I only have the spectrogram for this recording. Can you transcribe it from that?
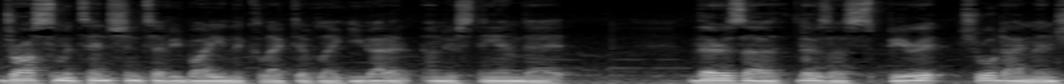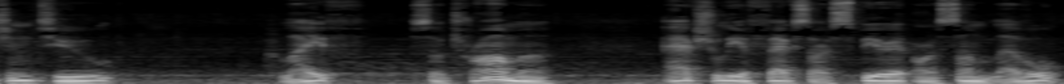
draw some attention to everybody in the collective. Like you got to understand that there's a there's a spiritual dimension to life. So trauma actually affects our spirit on some level.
